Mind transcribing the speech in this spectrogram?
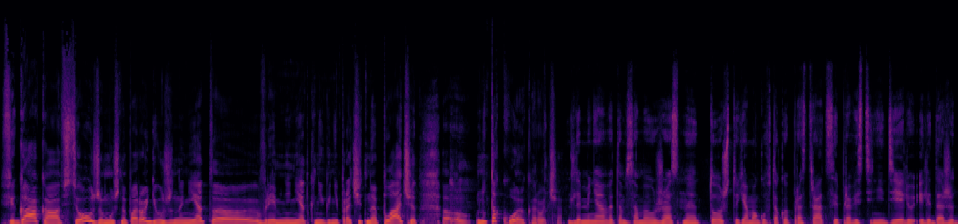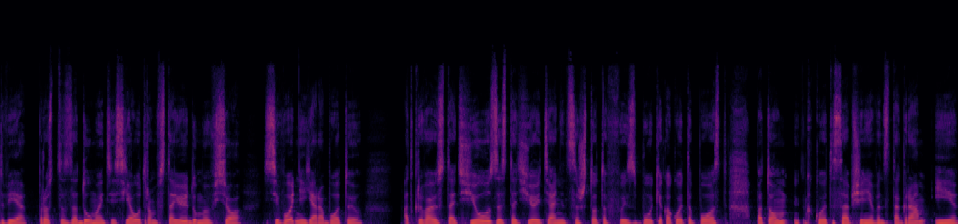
Фигака, а все, уже муж на пороге, ужина нет, э, времени нет, книга непрочитанная, плачет. Э, э, ну, такое, короче. Для меня в этом самое ужасное то, что я могу в такой прострации провести неделю или даже две. Просто задумайтесь. Я утром встаю и думаю, все, сегодня я работаю. Открываю статью, за статьей тянется что-то в Фейсбуке, какой-то пост, потом какое-то сообщение в Инстаграм, и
